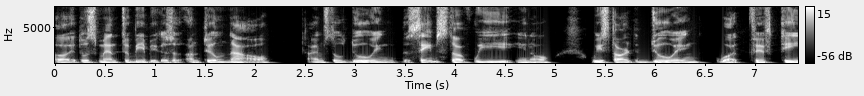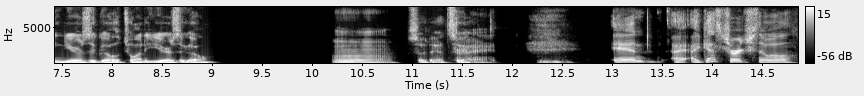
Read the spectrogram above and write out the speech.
uh, it was meant to be because until now, I'm still doing the same stuff we, you know, we started doing what 15 years ago, 20 years ago. Mm. So that's right. it. Mm-hmm. And I, I guess George, well,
